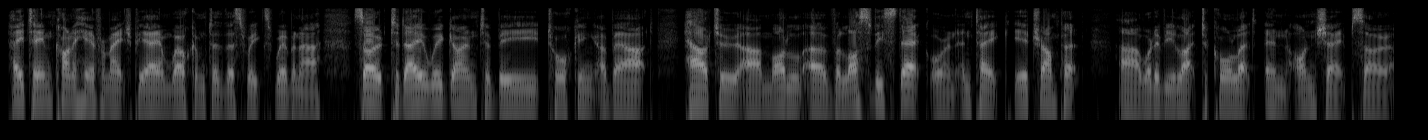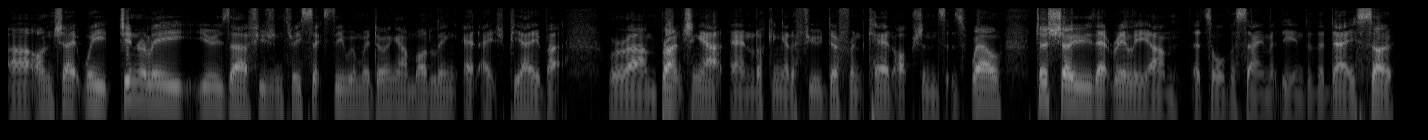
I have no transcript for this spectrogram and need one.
Hey team, Connor here from HPA and welcome to this week's webinar. So today we're going to be talking about how to uh, model a velocity stack or an intake air trumpet uh, whatever you like to call it, in Onshape. So uh, Onshape, we generally use uh, Fusion 360 when we're doing our modeling at HPA, but we're um, branching out and looking at a few different CAD options as well to show you that really um, it's all the same at the end of the day. So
